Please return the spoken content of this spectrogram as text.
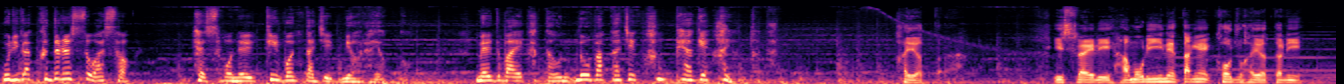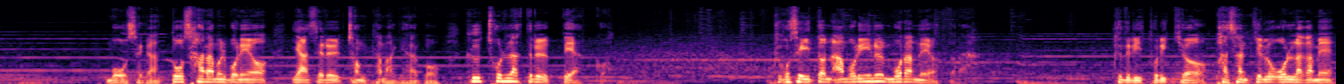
우리가 그들을 쏘아서 헤스본을 디본까지 멸하였고 메드바에 가까운 노바까지 황폐하게 하였도다. 하였더라. 이스라엘이 아모리인의 땅에 거주하였더니 모세가 또 사람을 보내어 야세를 정탐하게 하고 그 촌락들을 빼앗고 그곳에 있던 아모리인을 몰아내었더라. 그들이 돌이켜 바산길로 올라가매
